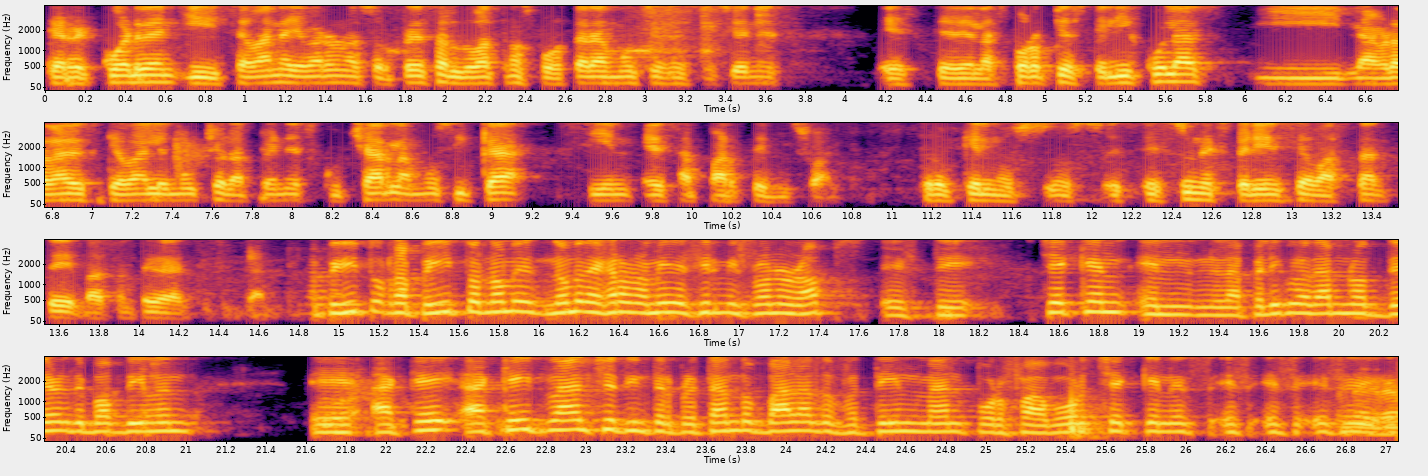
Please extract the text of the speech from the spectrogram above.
que recuerden y se van a llevar una sorpresa, lo va a transportar a muchas sensaciones este, de las propias películas y la verdad es que vale mucho la pena escuchar la música sin esa parte visual. Creo que nos, es, una experiencia bastante, bastante gratificante. Rapidito, rapidito, no me, no me dejaron a mí decir mis runner-ups. Este, chequen en la película de I'm Not There de Bob Dylan eh, a, Kate, a, Kate, Blanchett interpretando Ballad of a Teen Man, por favor, chequen esa escena.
